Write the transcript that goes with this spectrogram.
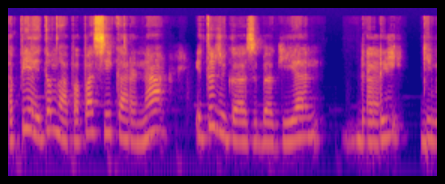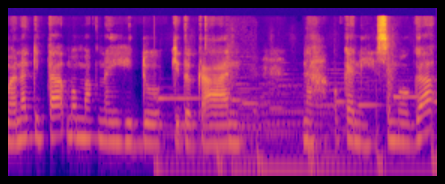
Tapi ya itu nggak apa-apa sih karena itu juga sebagian dari gimana kita memaknai hidup gitu kan. Nah, oke okay nih, semoga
